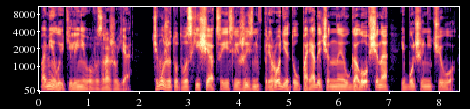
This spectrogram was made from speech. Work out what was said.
Помилуйте, лениво возражу я. Чему же тут восхищаться, если жизнь в природе — это упорядоченная уголовщина и больше ничего —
